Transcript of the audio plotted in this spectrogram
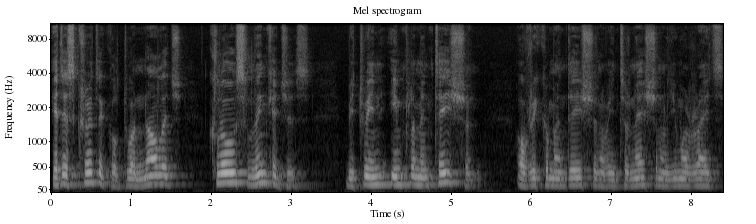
it is critical to acknowledge close linkages between implementation of recommendation of international human rights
